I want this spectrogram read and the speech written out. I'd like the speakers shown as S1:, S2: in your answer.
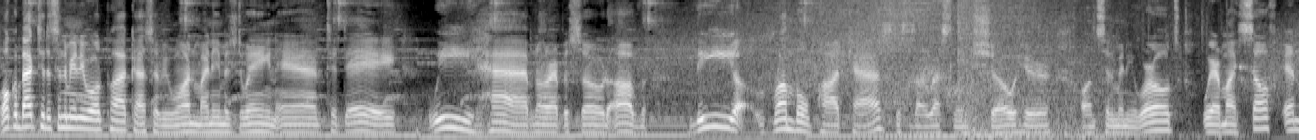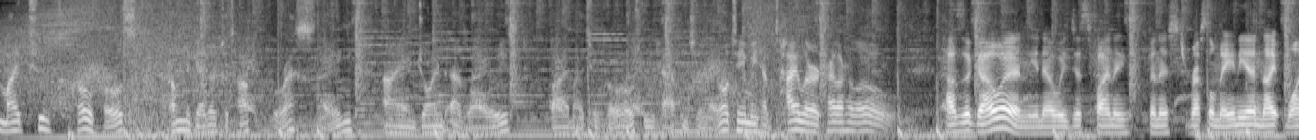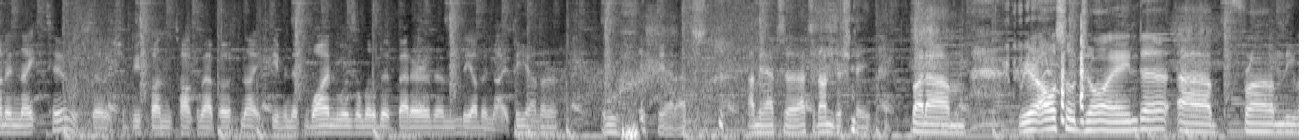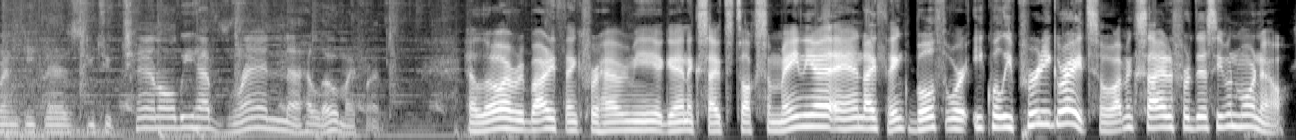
S1: Welcome back to the Cinemania World Podcast, everyone. My name is Duane, and today we have another episode of the Rumble Podcast. This is our wrestling show here on Cinemania World, where myself and my two co-hosts come together to talk wrestling. I am joined, as always, by my two co-hosts. We have from Cinemania World team. We have Tyler. Tyler, hello.
S2: How's it going? You know, we just finally finished WrestleMania night one and night two, so it should be fun to talk about both nights, even if one was a little bit better than the other night.
S1: The other, oof, yeah, that's. I mean, that's a that's an understatement. But um, we are also joined uh, from the Ren Geekness YouTube channel. We have Ren. Hello, my friend.
S3: Hello, everybody. Thank you for having me again. Excited to talk some Mania, and I think both were equally pretty great. So I'm excited for this even more now.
